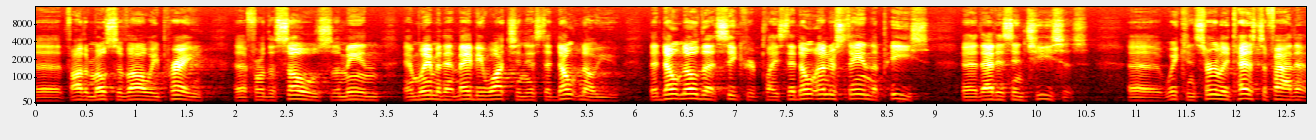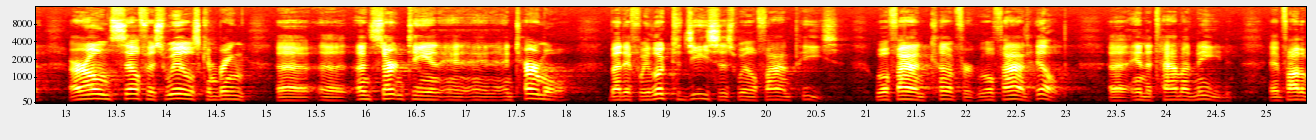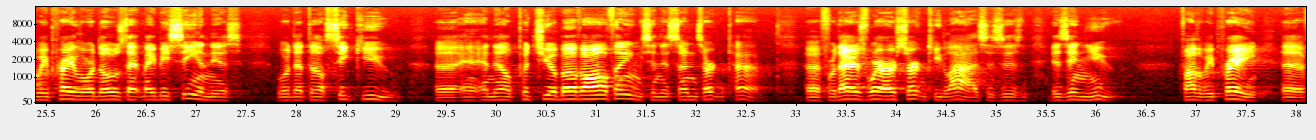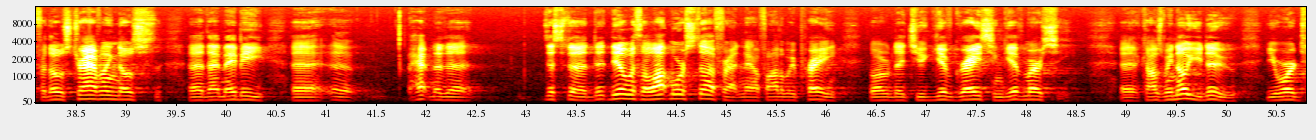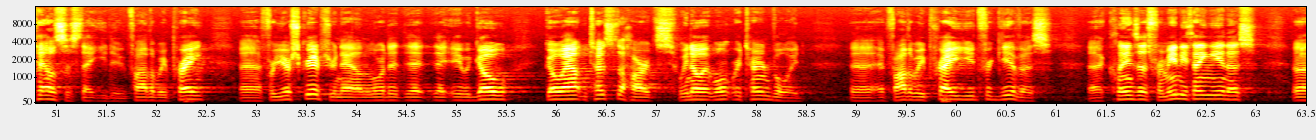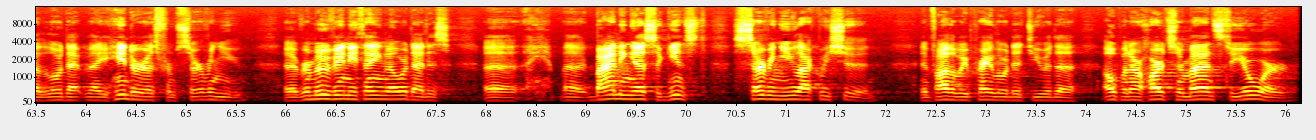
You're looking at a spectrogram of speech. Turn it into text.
Uh, Father, most of all, we pray uh, for the souls of men and women that may be watching this that don't know you, that don't know that secret place, that don't understand the peace uh, that is in Jesus. Uh, we can surely testify that our own selfish wills can bring uh, uncertainty and, and, and, and turmoil. But if we look to Jesus, we'll find peace. We'll find comfort. We'll find help uh, in a time of need. And Father, we pray, Lord, those that may be seeing this, Lord, that they'll seek you uh, and, they'll put you above all things in this uncertain time. Uh, for there's where our certainty lies, is, is, is in you. Father, we pray uh, for those traveling, those uh, that may be uh, having to just deal with a lot more stuff right now. Father, we pray Lord, that you give grace and give mercy, because uh, we know you do. Your word tells us that you do. Father, we pray uh, for your scripture now, Lord, that, that, that, it would go, go out and touch the hearts. We know it won't return void. Uh, and Father, we pray you'd forgive us, uh, cleanse us from anything in us uh, Lord, that may hinder us from serving you. Uh, remove anything, Lord, that is uh, uh, binding us against serving you like we should. And Father, we pray, Lord, that you would uh, open our hearts and minds to your word.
